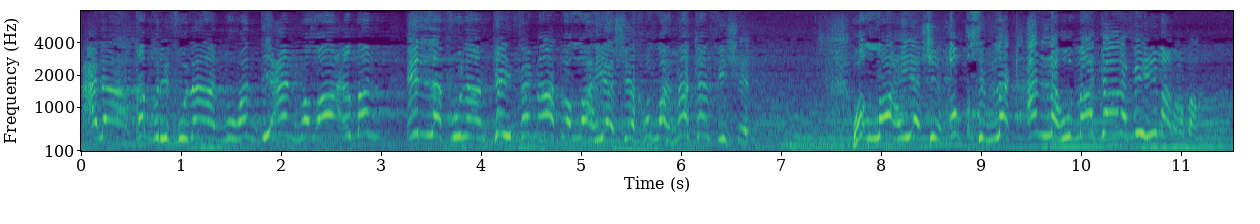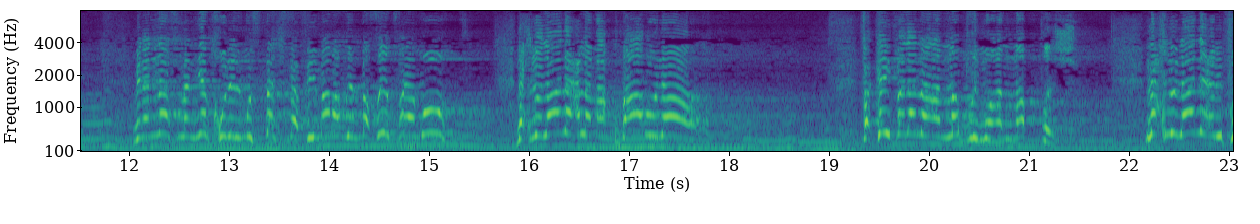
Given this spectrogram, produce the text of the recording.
على قبر فلان مودعا وواعظا إلا فلان. كيف مات؟ والله يا شيخ والله ما كان في شيء. والله يا شيخ أقسم لك أنه ما كان فيه مرضا من الناس من يدخل المستشفى في مرض بسيط فيموت. نحن لا نعلم أقدارنا. فكيف لنا أن نظلم وأن نبطش؟ نحن لا نعرف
